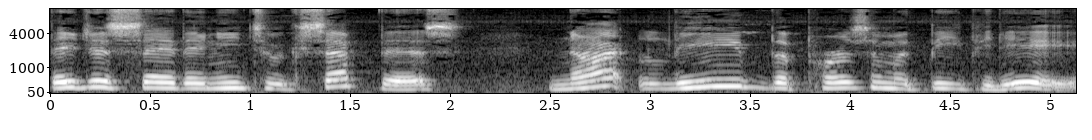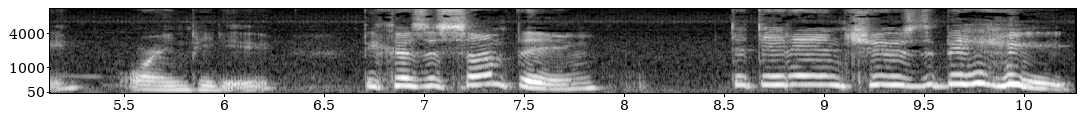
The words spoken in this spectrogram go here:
they just say they need to accept this, not leave the person with BPD or NPD because of something that they didn't choose to be.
